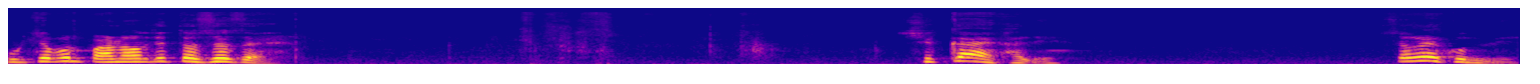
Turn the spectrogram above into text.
पुढच्या पण पानावरती तसंच आहे. शिक्का आहे खाली. सगळे कुणबी.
